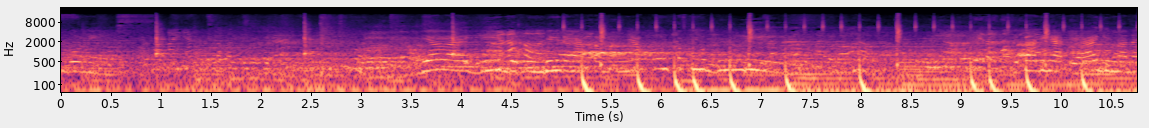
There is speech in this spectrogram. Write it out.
Antagonis. Dia lagi berunding dengan temannya untuk ngebully. Kita lihat ya gimana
